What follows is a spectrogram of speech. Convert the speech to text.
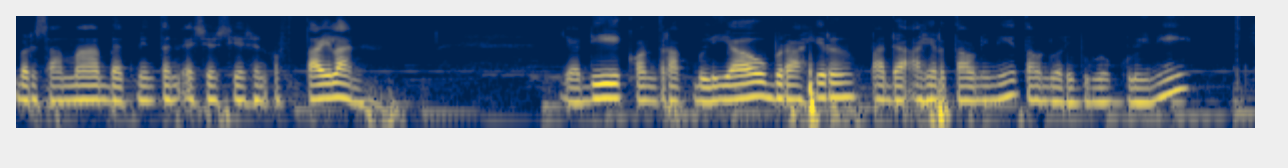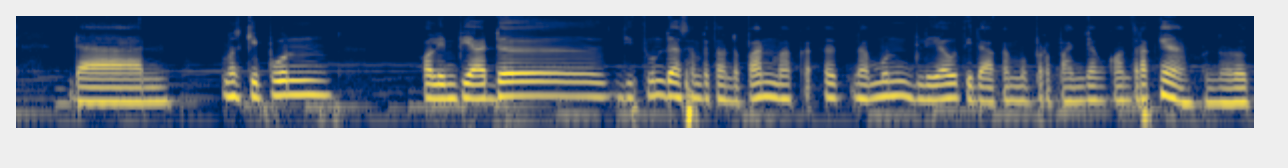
bersama Badminton Association of Thailand. Jadi kontrak beliau berakhir pada akhir tahun ini, tahun 2020 ini. Dan meskipun Olimpiade ditunda sampai tahun depan, maka eh, namun beliau tidak akan memperpanjang kontraknya menurut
